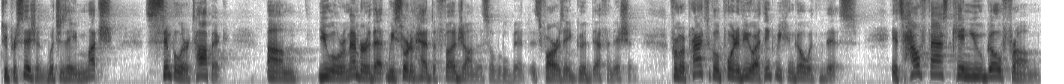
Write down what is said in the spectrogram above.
to precision, which is a much simpler topic. Um, you will remember that we sort of had to fudge on this a little bit as far as a good definition. From a practical point of view, I think we can go with this. It's how fast can you go from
